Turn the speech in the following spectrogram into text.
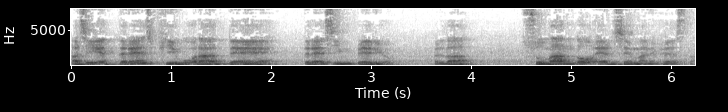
Así que tres figuras de tres imperios, ¿verdad? Sumando, él se manifiesta.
